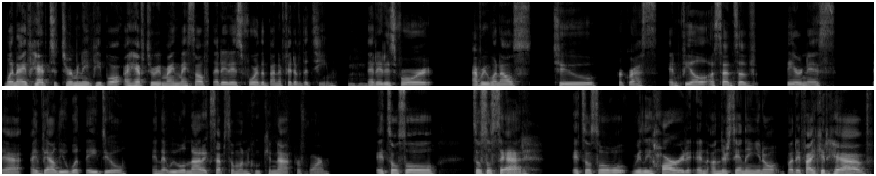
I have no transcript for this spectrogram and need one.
when I've had to terminate people, I have to remind myself that it is for the benefit of the team, Mhm. that it is for everyone else to progress and feel a sense of fairness that I value what they do and that we will not accept someone who cannot perform. It's also it's also sad. It's also really hard and understanding, you know, but if I could have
